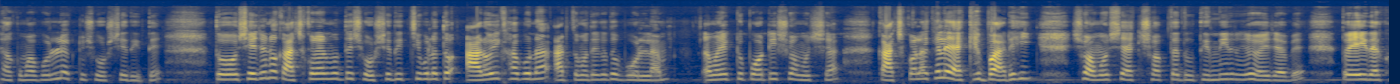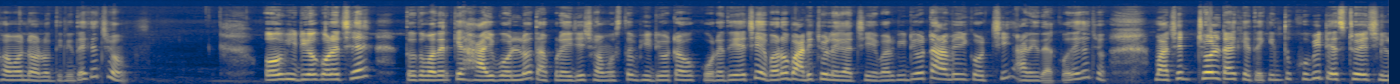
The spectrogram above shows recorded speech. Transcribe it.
ঠাকুমা বলল একটু সর্ষে দিতে। তো সেই জন্য কাঁচকলার মধ্যে সর্ষে দিচ্ছি বলে তো আরোই খাব না। আর তোমাদেরকে তো বললাম, আমার একটু পটির সমস্যা। কাঁচকলা খেলে একেবারেই সমস্যা, এক সপ্তাহ দু তিন দিন হয়ে যাবে। তো এই দেখো আমার নরদিনী দেখেছ? ও ভিডিও করেছে, তো তোমাদেরকে হাই বলল, তারপরে এই যে সমস্ত ভিডিওটা ও করে দিয়েছে এবারও বাড়ি চলে গেছে, এবার ভিডিওটা আমিই করছি, আর দেখো, দেখেছ? মাছের ঝোলটা খেতে কিন্তু খুবই টেস্ট হয়েছিল,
